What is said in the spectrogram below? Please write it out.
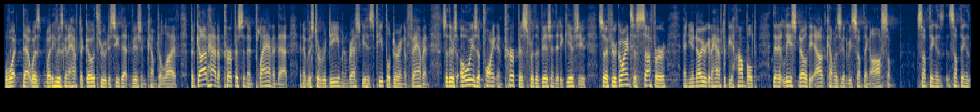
what that was what he was going to have to go through to see that vision come to life. But god had a purpose and a plan in that and it was to redeem and rescue his people during a famine. So there's always a point and purpose for the vision that he gives you. So if you're going to suffer and you know you're going to have to be humbled then at least know the outcome is going to be something awesome. Something is something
